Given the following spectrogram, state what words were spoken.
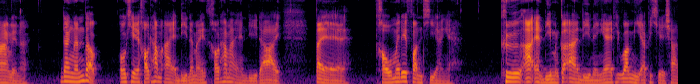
มากเลยนะ ดังนั้นแบบโอเคเขาทำ R&D ได้ไหมเขาทำ R&D ได้ แต่เขาไม่ได้ frontier ไง คือ R&D มันก็ R&D ในแง่ที่ว่ามีแอปพลิเคชัน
